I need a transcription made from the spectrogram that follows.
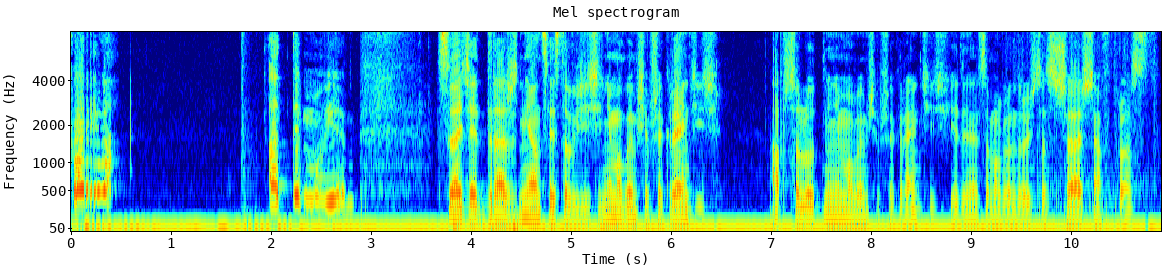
Kurwa! O tym mówiłem. Słuchajcie, drażniące jest to, widzicie, nie mogłem się przekręcić. Absolutnie nie mogłem się przekręcić. Jedyne co mogłem zrobić to strzelać tam wprost.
